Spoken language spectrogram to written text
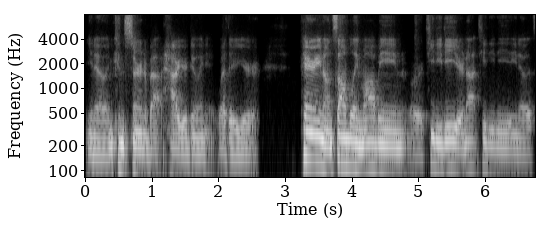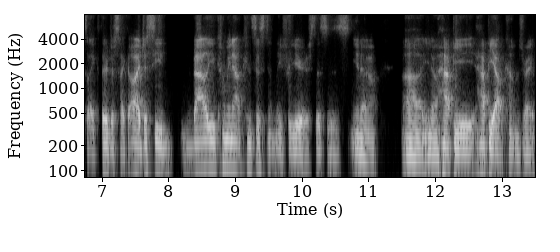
you know and concern about how you're doing it whether you're pairing, ensembling, mobbing, or TDD or not TDD, you know, it's like they're just like, oh, I just see value coming out consistently for years. This is, you know, uh, you know, happy happy outcomes, right?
